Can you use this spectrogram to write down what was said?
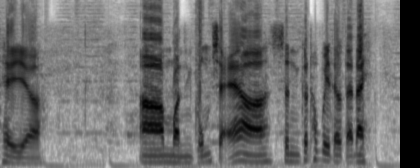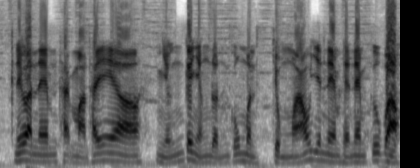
thì uh, à, mình cũng sẽ uh, xin kết thúc video tại đây. Nếu anh em mà thấy uh, những cái nhận định của mình trùng máu với anh em thì anh em cứ vào.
